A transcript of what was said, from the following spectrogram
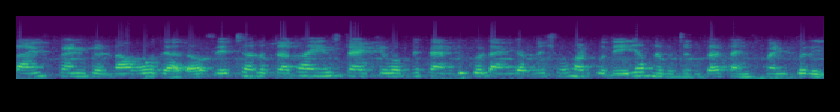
टाइम स्पेंड करना, वो ज़्यादा उसे अच्छा लगता था। इंस्टेंट कि वो अपने फैमिली को टाइम दे अपने शोहर को दे या अपने बच्चों के साथ टाइम स्पेंड करे।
